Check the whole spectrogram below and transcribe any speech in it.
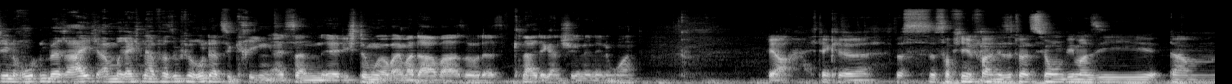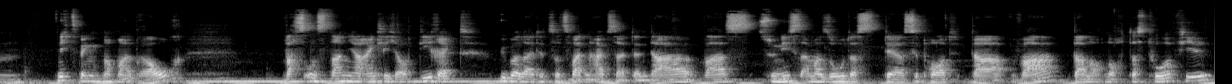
den roten Bereich am Rechner versuchte runterzukriegen, als dann äh, die Stimmung auf einmal da war. So, das knallte ganz schön in den Ohren. Ja, ich denke, das ist auf jeden Fall eine Situation, wie man sie ähm, nicht zwingend nochmal braucht. Was uns dann ja eigentlich auch direkt überleitet zur zweiten Halbzeit, denn da war es zunächst einmal so, dass der Support da war, dann auch noch das Tor fiel.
